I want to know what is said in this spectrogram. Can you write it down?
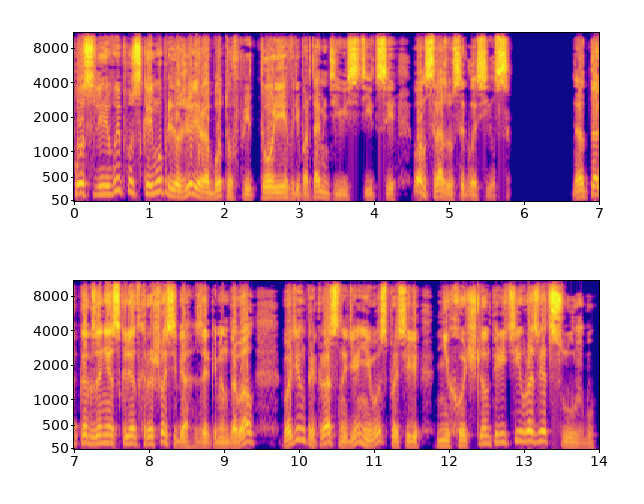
После выпуска ему предложили работу в притории в департаменте юстиции. Он сразу согласился. А так как за несколько лет хорошо себя зарекомендовал, в один прекрасный день его спросили, не хочет ли он перейти в разведслужбу.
